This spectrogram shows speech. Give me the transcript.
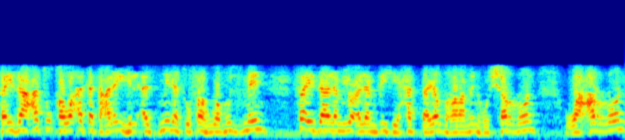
فإذا عتق وأتت عليه الأزمنة فهو مزمن. فإذا لم يعلم به حتى يظهر منه شر وعر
